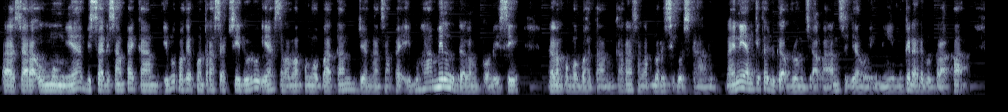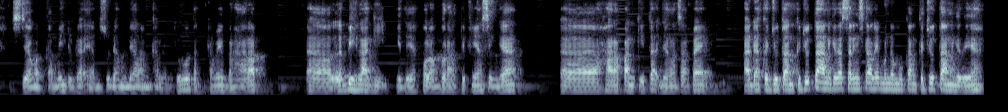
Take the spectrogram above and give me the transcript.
uh, secara umumnya bisa disampaikan, ibu pakai kontrasepsi dulu ya selama pengobatan, jangan sampai ibu hamil dalam kondisi dalam pengobatan karena sangat berisiko sekali. Nah ini yang kita juga belum jalan sejauh ini. Mungkin ada beberapa sejawat kami juga yang sudah menjalankan itu, tapi kami berharap uh, lebih lagi gitu ya kolaboratifnya sehingga uh, harapan kita jangan sampai ada kejutan-kejutan. Kita sering sekali menemukan kejutan gitu ya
